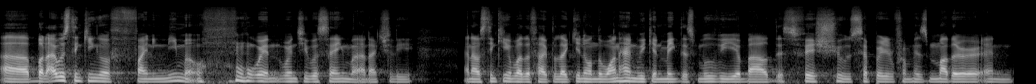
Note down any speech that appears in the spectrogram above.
Uh, but i was thinking of finding nemo when when she was saying that actually. And I was thinking about the fact that, like, you know, on the one hand, we can make this movie about this fish who's separated from his mother and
